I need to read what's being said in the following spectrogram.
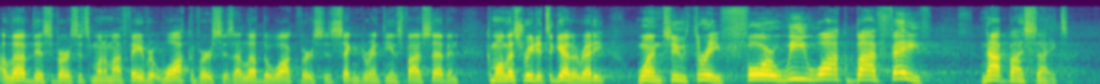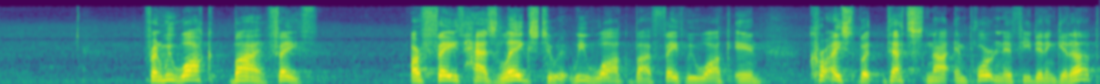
I love this verse. It's one of my favorite walk verses. I love the walk verses. 2 Corinthians 5 7. Come on, let's read it together. Ready? One, two, three. For we walk by faith, not by sight. Friend, we walk by faith. Our faith has legs to it. We walk by faith. We walk in Christ, but that's not important if he didn't get up.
